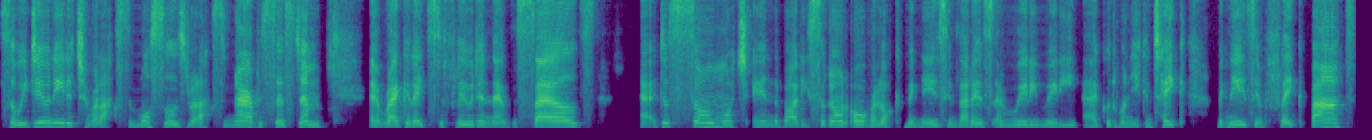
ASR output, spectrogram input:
So we do need it to relax the muscles, relax the nervous system. It regulates the fluid in and out the cells. Uh, it does so much in the body, so don't overlook magnesium. That is a really, really uh, good one. You can take magnesium flake bath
